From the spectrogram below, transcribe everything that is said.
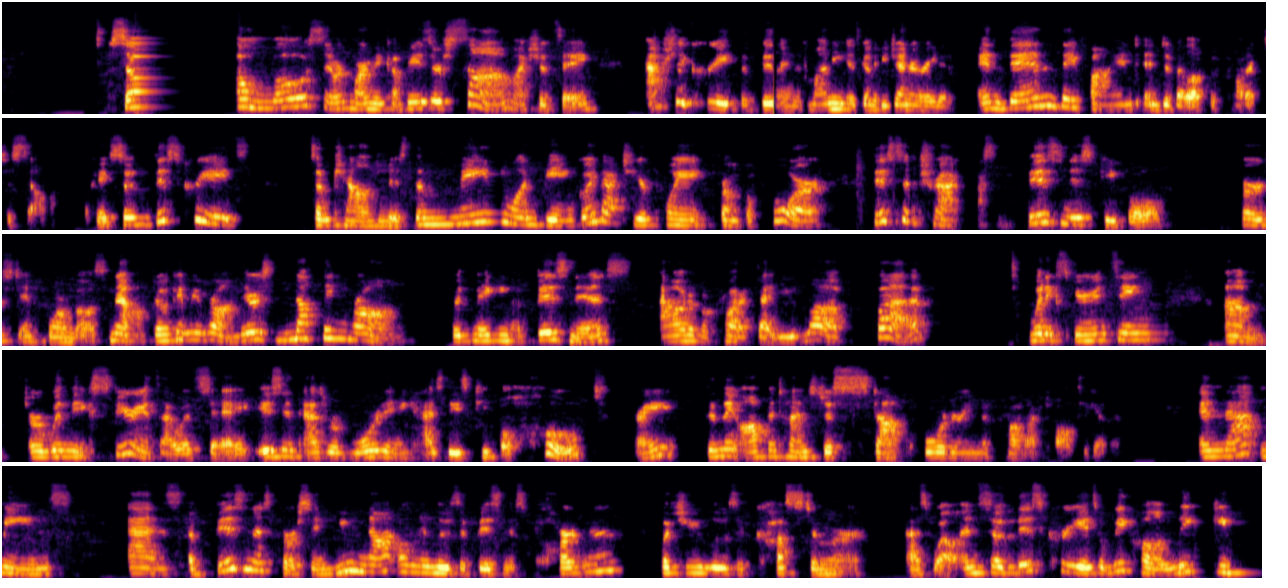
so most network marketing companies or some i should say actually create the business money is going to be generated and then they find and develop the product to sell okay so this creates some challenges. The main one being going back to your point from before, this attracts business people first and foremost. Now, don't get me wrong, there's nothing wrong with making a business out of a product that you love, but when experiencing um, or when the experience, I would say, isn't as rewarding as these people hoped, right? Then they oftentimes just stop ordering the product altogether. And that means, as a business person, you not only lose a business partner, but you lose a customer as well. And so this creates what we call a leaky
